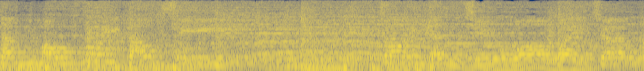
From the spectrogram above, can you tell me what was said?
能无悔旧事。在人潮和围墙下，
